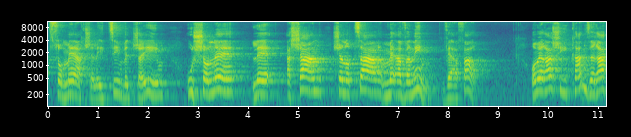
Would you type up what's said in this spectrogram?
צומח של עצים ודשאים הוא שונה לעשן שנוצר מאבנים ועפר. אומר רש"י, כאן זה רק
